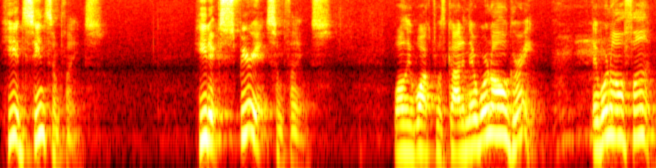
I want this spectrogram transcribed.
He had seen some things, he'd experienced some things while he walked with God, and they weren't all great, they weren't all fun.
